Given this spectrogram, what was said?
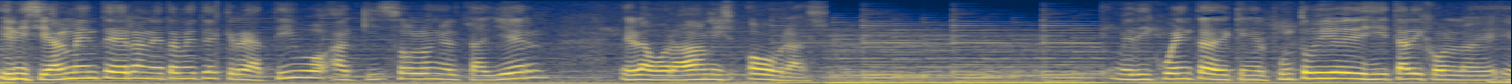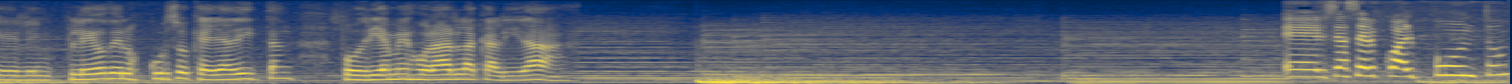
Inicialmente era netamente creativo, aquí solo en el taller elaboraba mis obras. Me di cuenta de que en el punto Vive Digital y con el empleo de los cursos que allá dictan podría mejorar la calidad. Se acercó al punto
